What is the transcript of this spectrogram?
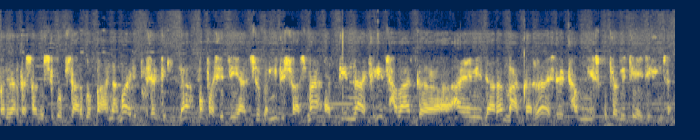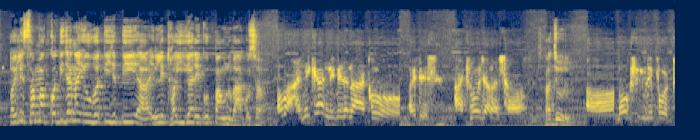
परिवारका सदस्यको उपचारको पाहनामा टिकिन म पछि दिइहाल्छु भन्ने विश्वासमा तिन लाख कि छ लाख आइएमईद्वारा माग गरेर यसरी ठग्ने यसको प्रवृत्ति यही देखिन्छ अहिलेसम्म कतिजना युवती जति यसले ठगी गरेको पाउनु भएको छ? अब हामी कहाँ निवेदन आएको अहिले आठ नौजना छ। हजुर। मौखिक रिपोर्ट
